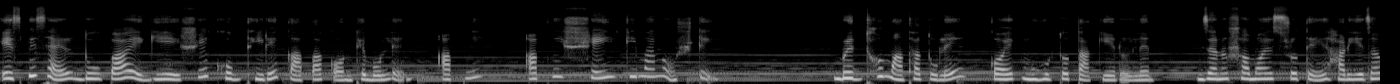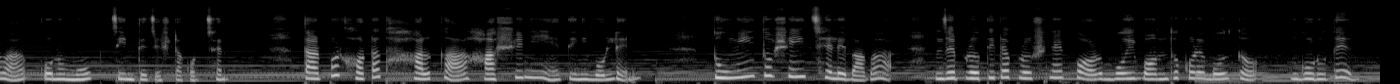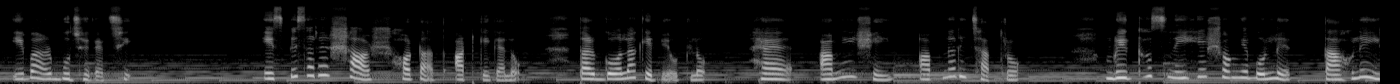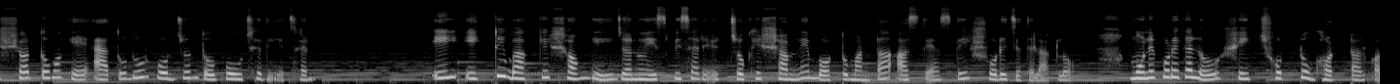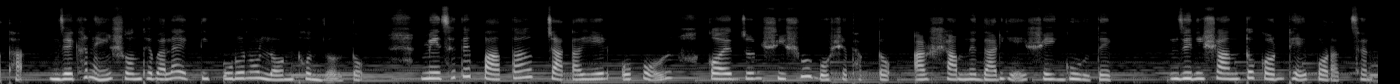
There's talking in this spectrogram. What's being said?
এসপি স্যার দু পা এগিয়ে এসে খুব ধীরে কাপা কণ্ঠে বললেন, আপনি আপনি সেই কি মানুষটি? বৃদ্ধ মাথা তুলে কয়েক মুহূর্ত তাকিয়ে রইলেন, যেন সময়ের স্রোতে হারিয়ে যাওয়া কোনো মুখ চিনতে চেষ্টা করছেন। তারপর হঠাৎ হালকা হাসি নিয়ে তিনি বললেন তুমিই তো সেই ছেলে বাবা যে প্রতিটা প্রশ্নের পর বই বন্ধ করে বলতো, গুরুদেব, এবার বুঝে গেছি। এসপি স্যারের শ্বাস হঠাৎ আটকে গেল, তার গলা কেঁপে উঠল। হ্যাঁ আমি সেই, আপনারই ছাত্র। বৃদ্ধ স্নেহের সঙ্গে বললেন, তাহলে ঈশ্বর তোমাকে এত দূর পর্যন্ত পৌঁছে দিয়েছেন। এই একটি বাক্যের সঙ্গেই যেন এসপি স্যারের চোখের সামনে বর্তমানটা আস্তে আস্তে সরে যেতে লাগল। মনে পড়ে গেল সেই ছোট্ট ঘরটার কথা। যেখানে সন্ধেবেলা একটি পুরনো লণ্ঠন জ্বলত। মেঝেতে পাতা চাটাইয়ের ওপর কয়েকজন শিশু বসে থাকত আর সামনে দাঁড়িয়ে সেই গুরুদেব, যিনি শান্ত কণ্ঠে পড়াচ্ছেন।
